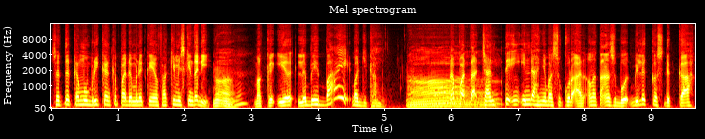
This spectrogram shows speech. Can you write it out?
serta kamu berikan kepada mereka yang fakir miskin tadi, Ha. maka ia lebih baik bagi kamu. Ah. Nampak tak cantik indahnya bahasa Quran? Allah Taala sebut bila kau sedekah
